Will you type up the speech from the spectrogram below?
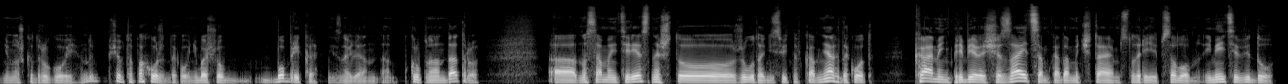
немножко другой. Ну, чем-то похоже на такого небольшого бобрика, не знаю, или крупную андатру. А, но самое интересное, что живут они действительно в камнях. Так вот, камень прибежище зайцам, когда мы читаем 103-й псалом, имейте в виду,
